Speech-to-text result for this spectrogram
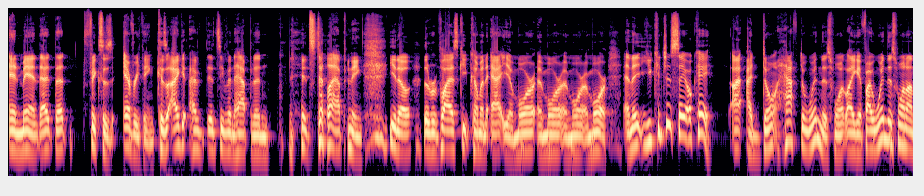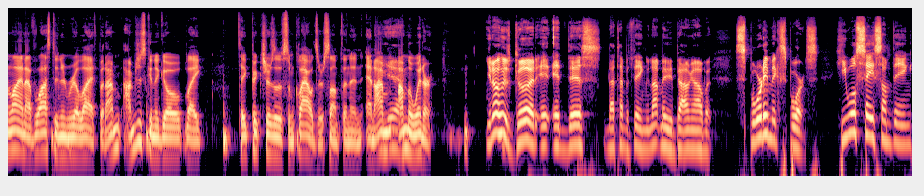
And man, that that fixes everything because I, I it's even happening. It's still happening. You know, the replies keep coming at you more and more and more and more, and then you can just say, okay, I, I don't have to win this one. Like if I win this one online, I've lost it in real life. But I'm I'm just gonna go like take pictures of some clouds or something, and and I'm Yeah. I'm the winner. You know who's good at, at this, that type of thing? Not maybe bowing out, but Sporty McSports. He will say something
